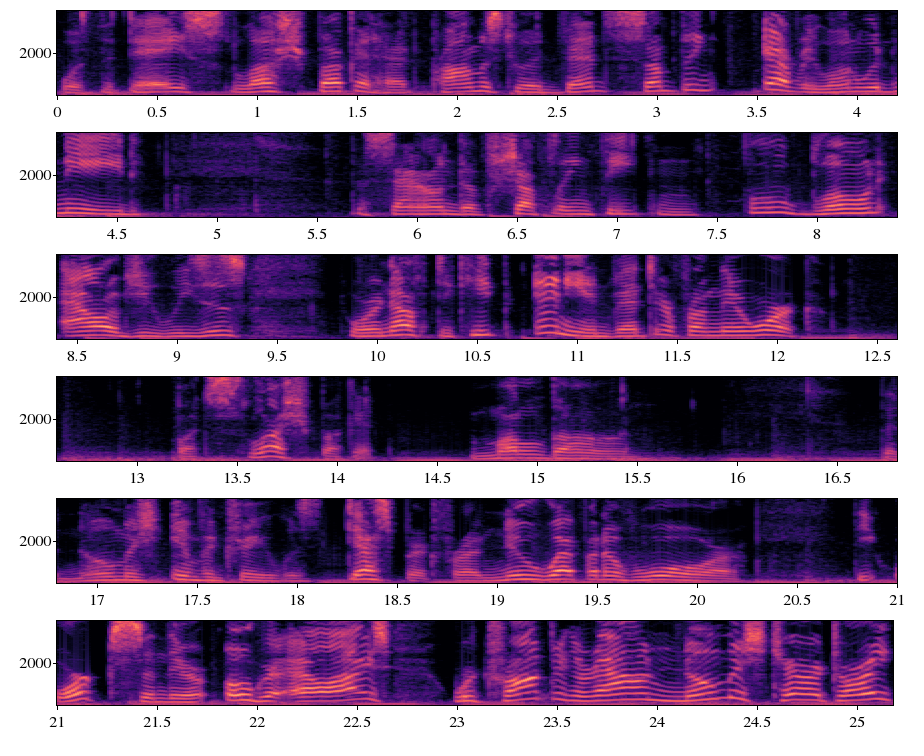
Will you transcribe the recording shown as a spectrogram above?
was the day Slush Bucket had promised to invent something everyone would need. The sound of shuffling feet and full blown allergy wheezes were enough to keep any inventor from their work. But Slush Bucket muddled on. The gnomish infantry was desperate for a new weapon of war. The orcs and their ogre allies were tromping around gnomish territory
